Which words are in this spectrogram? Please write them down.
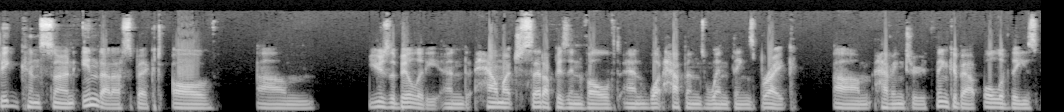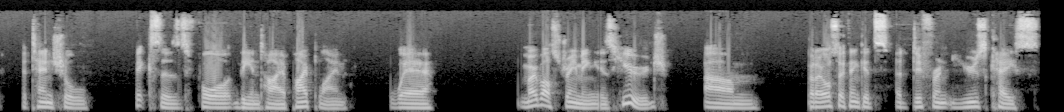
big concern in that aspect of um, usability and how much setup is involved and what happens when things break. Um, having to think about all of these potential fixes for the entire pipeline, where mobile streaming is huge, um, but I also think it's a different use case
